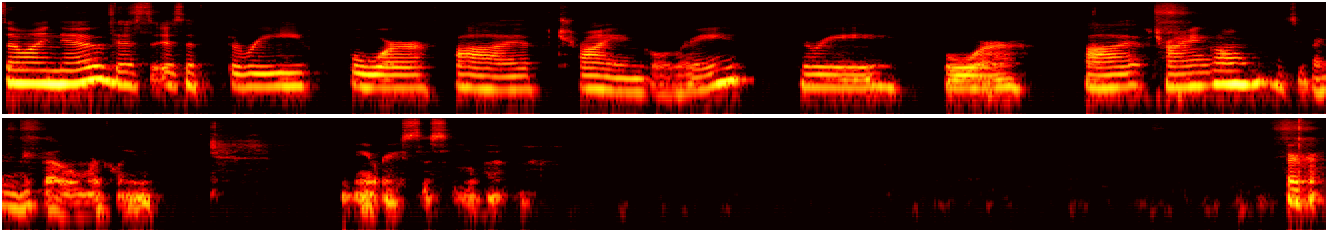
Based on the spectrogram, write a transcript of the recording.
So I know this is a three, four, five triangle, right? Three, four, five triangle. Let's see if I can make that a little more clean. Let me erase this a little bit. Okay.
